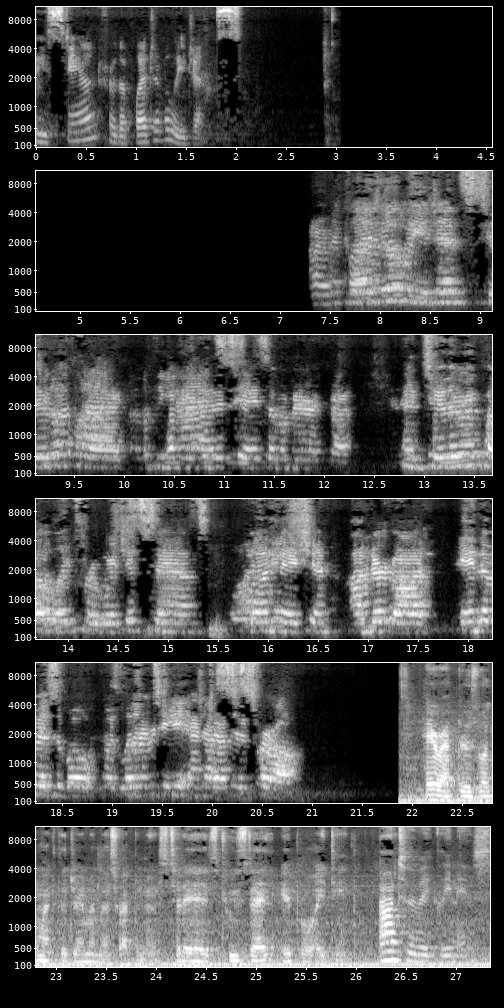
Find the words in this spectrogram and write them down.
please stand for the Pledge of Allegiance. I pledge allegiance to the flag of the United States of America and to the republic for which it stands, one nation, under God, indivisible, with liberty and justice for all. Hey Raptors, welcome back to the JMMS Raptor News. Today is Tuesday, April 18th. On to the weekly news.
